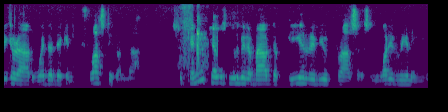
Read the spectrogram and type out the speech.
figure out whether they can trust it or not. So can you tell us a little bit about the peer reviewed process and what it really means?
